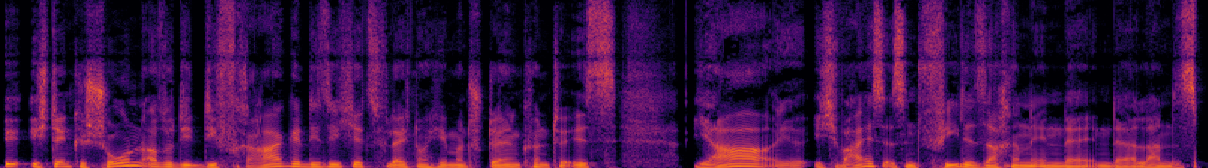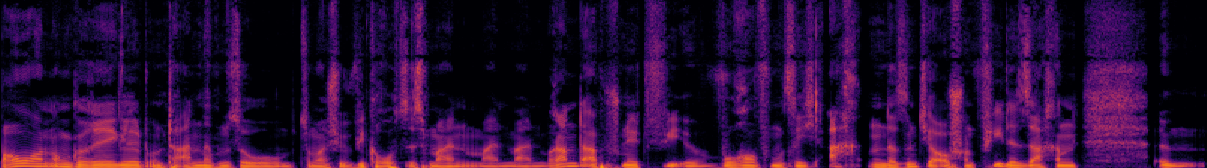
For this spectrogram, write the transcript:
Ich denke schon, also die, die Frage, die sich jetzt vielleicht noch jemand stellen könnte, ist, ja, ich weiß, es sind viele Sachen in der, in der Landesbauordnung geregelt, unter anderem so zum Beispiel, wie groß ist mein, mein, mein Brandabschnitt, wie, worauf muss ich achten, da sind ja auch schon viele Sachen ähm,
